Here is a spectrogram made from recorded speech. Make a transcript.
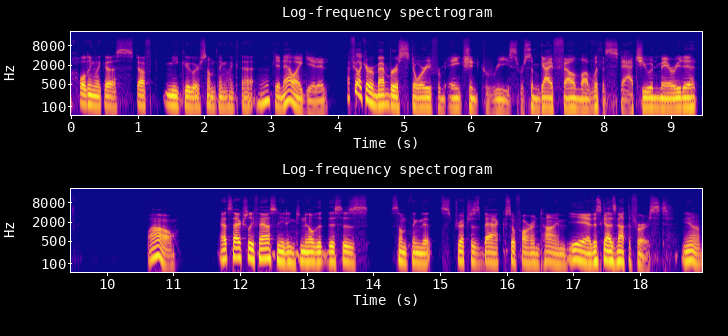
holding like a stuffed Miku or something like that. Okay, now I get it. I feel like I remember a story from ancient Greece where some guy fell in love with a statue and married it. Wow. That's actually fascinating to know that this is something that stretches back so far in time. Yeah, this guy's not the first. Yeah.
